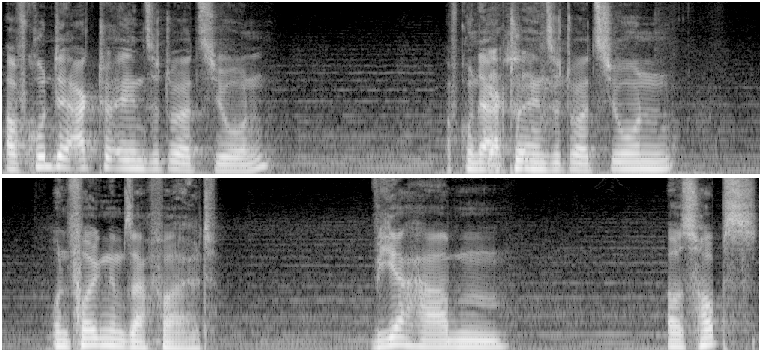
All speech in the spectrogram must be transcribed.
aufgrund der aktuellen Situation, aufgrund der Ja, aktuellen. Situation und folgendem Sachverhalt. Wir haben aus Hobbs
